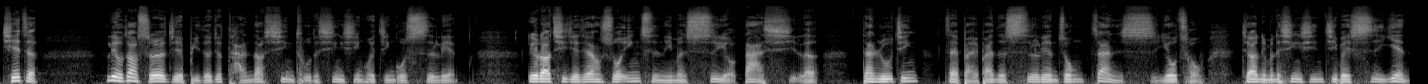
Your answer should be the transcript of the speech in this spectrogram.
接着六到十二节，彼得就谈到信徒的信心会经过试炼。六到七节这样说，因此你们是有大喜乐，但如今在百般的试炼中暂时忧愁，叫你们的信心既被试验，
